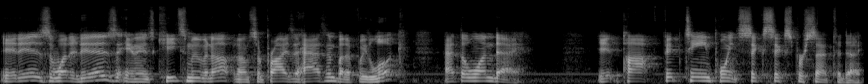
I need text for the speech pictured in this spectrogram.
it is what it is and it keeps moving up and I'm surprised it hasn't. But if we look at the one day, it popped 15.66% today.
